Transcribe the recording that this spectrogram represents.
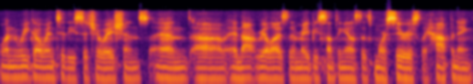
when we go into these situations and uh, and not realize there may be something else that's more seriously happening.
